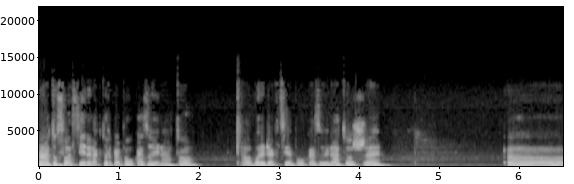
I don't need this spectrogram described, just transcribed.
No a tu sa vlastne redaktorka poukazuje na to, alebo redakcia poukazuje na to, že uh,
